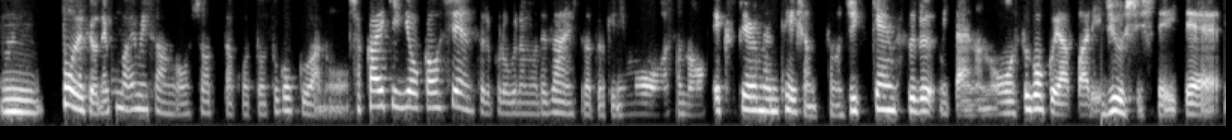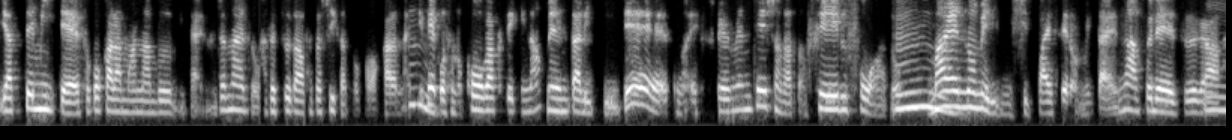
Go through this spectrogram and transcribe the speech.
うん、うんそうですよね。今、エミさんがおっしゃったこと、すごくあの、社会起業家を支援するプログラムをデザインしてた時にも、その、 experimentation、その実験するみたいなのをすごくやっぱり重視していて、やってみて、そこから学ぶみたいな、じゃないと仮説が正しいかどうかわからない、うん、結構その工学的なメンタリティで、その experimentation だと fail forward、うん、前のめりに失敗せよみたいなフレーズがす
